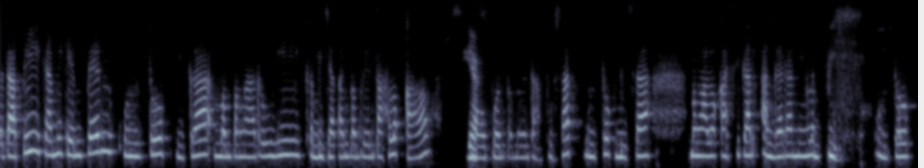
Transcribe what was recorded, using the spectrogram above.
Tetapi kami campaign untuk juga mempengaruhi kebijakan pemerintah lokal yeah. maupun pemerintah pusat untuk bisa mengalokasikan anggaran yang lebih untuk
